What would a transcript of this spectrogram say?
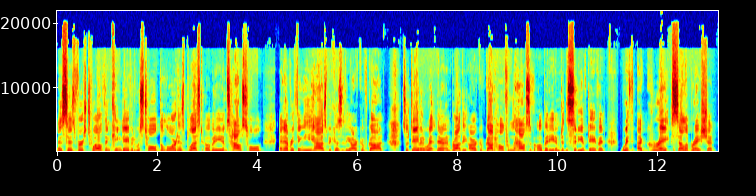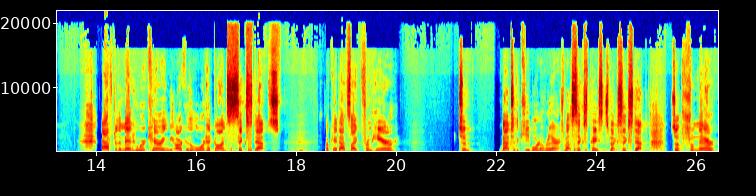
It says, verse 12 Then King David was told, The Lord has blessed Obed Edom's household and everything he has because of the ark of God. So David went there and brought the ark of God home from the house of Obed Edom to the city of David with a great celebration. After the men who were carrying the ark of the Lord had gone six steps, okay, that's like from here to about to the keyboard over there. It's about six paces, about six steps. So from there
